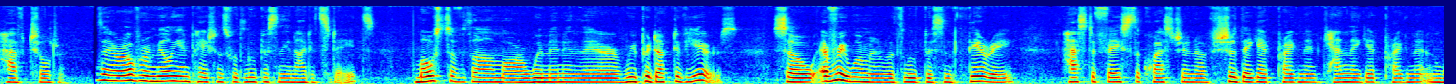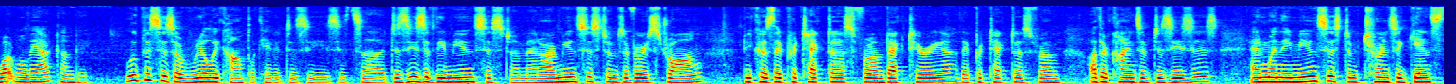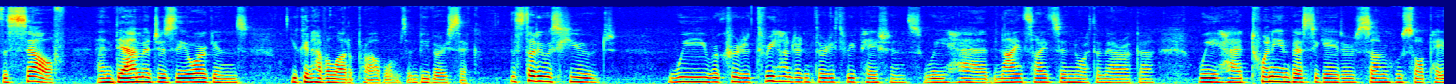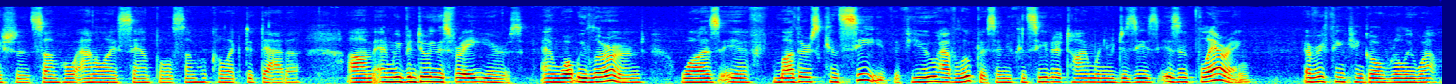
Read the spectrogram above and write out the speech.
have children. There are over a million patients with lupus in the United States. Most of them are women in their reproductive years. So every woman with lupus, in theory, has to face the question of should they get pregnant, can they get pregnant, and what will the outcome be? Lupus is a really complicated disease. It's a disease of the immune system, and our immune systems are very strong because they protect us from bacteria, they protect us from other kinds of diseases. And when the immune system turns against the self and damages the organs, you can have a lot of problems and be very sick. The study was huge. We recruited 333 patients. We had nine sites in North America. We had 20 investigators, some who saw patients, some who analyzed samples, some who collected data. Um, and we've been doing this for eight years. And what we learned was if mothers conceive, if you have lupus and you conceive at a time when your disease isn't flaring, everything can go really well.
